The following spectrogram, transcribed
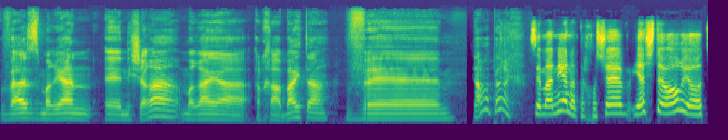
ואז מריאן אה, נשארה, מריה הלכה הביתה, ו... גם הפרק. זה מעניין, אתה חושב, יש תיאוריות,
